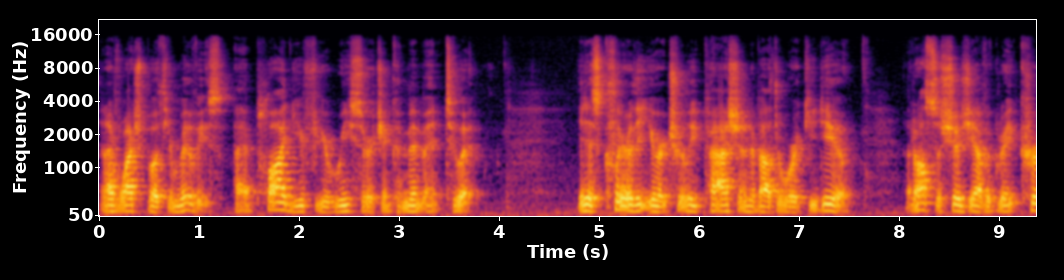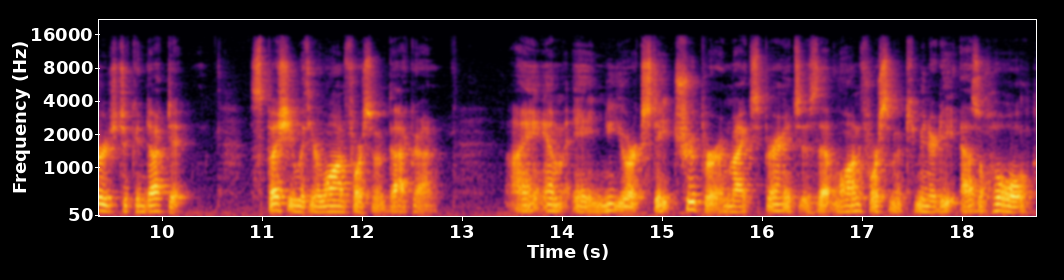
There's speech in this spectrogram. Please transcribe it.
and I've watched both your movies. I applaud you for your research and commitment to it. It is clear that you are truly passionate about the work you do. It also shows you have a great courage to conduct it, especially with your law enforcement background. I am a New York State trooper, and my experience is that law enforcement community as a whole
